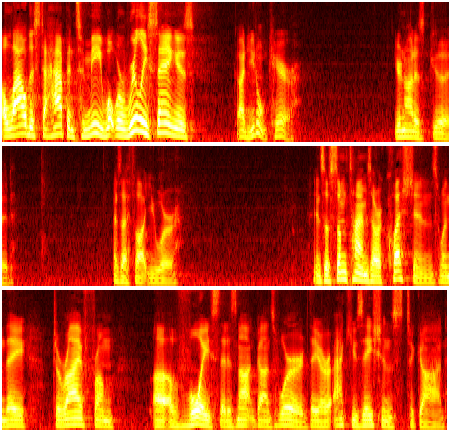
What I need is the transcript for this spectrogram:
allow this to happen to me? What we're really saying is, God, you don't care. You're not as good as I thought you were. And so sometimes our questions, when they derive from uh, a voice that is not God's word, they are accusations to God.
